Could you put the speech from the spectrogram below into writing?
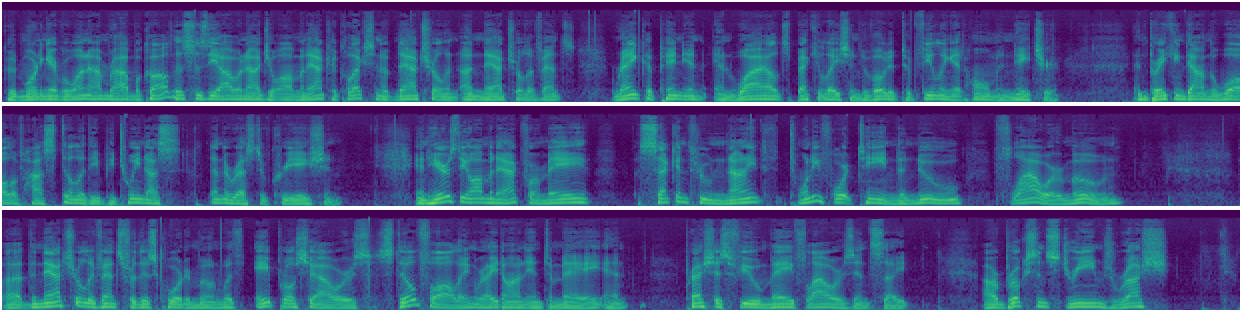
Good morning, everyone. I'm Rob McCall. This is the Awanadjo Almanac, a collection of natural and unnatural events, rank opinion, and wild speculation devoted to feeling at home in nature and breaking down the wall of hostility between us and the rest of creation. And here's the Almanac for May 2nd through 9th, 2014, the new flower moon. Uh, the natural events for this quarter moon, with April showers still falling right on into May and precious few May flowers in sight. Our brooks and streams rush,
